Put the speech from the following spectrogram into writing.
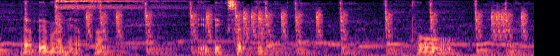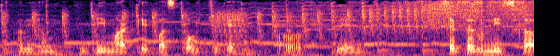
जहाँ पे मैंने अपना ये देख सकते हैं। तो अभी हम डी मार्ट के पास पहुँच चुके हैं और ये सेक्टर 19 का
